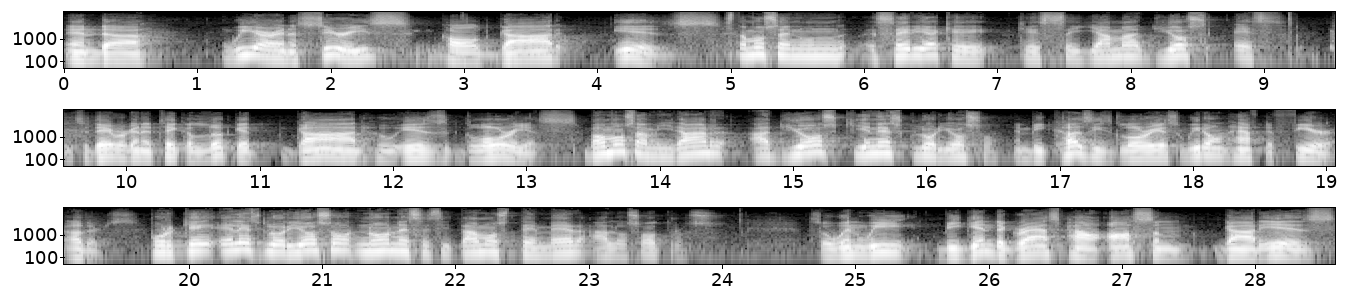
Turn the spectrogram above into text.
And uh, we are in a series called God Is. Estamos en una serie que, que se llama Dios es. And today we're going to take a look at God who is glorious. Vamos a mirar a Dios quien es glorioso. And because he's glorious, we don't have to fear others. Porque Él es glorioso, no necesitamos temer a los otros. So when we begin to grasp how awesome God is,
